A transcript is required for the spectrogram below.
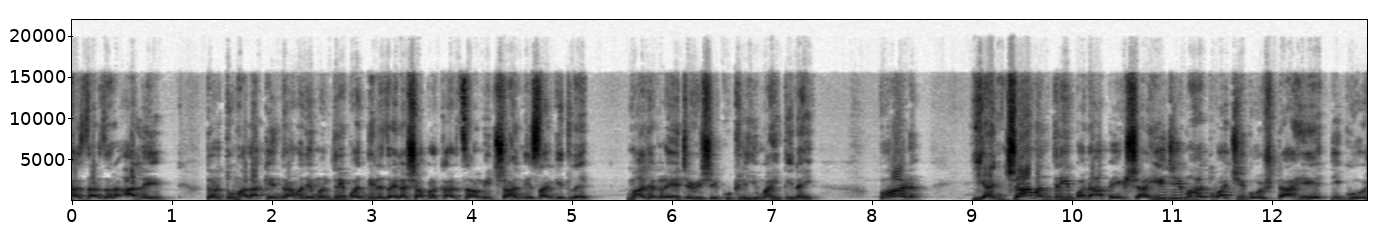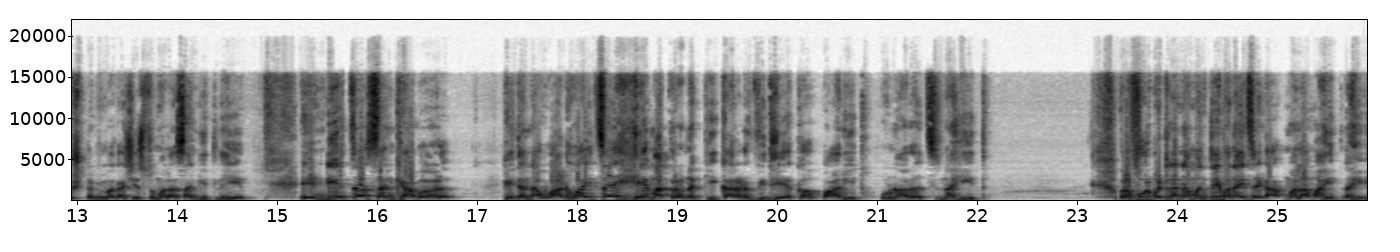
खासदार जर आले तर तुम्हाला केंद्रामध्ये मंत्रीपद दिलं जाईल अशा प्रकारचं अमित शहांनी सांगितलंय. माझ्याकडे याच्याविषयी कुठलीही माहिती नाही. पण यांच्या मंत्रीपदापेक्षाही जी महत्वाची गोष्ट आहे ती गोष्ट मी मगाशीच तुम्हाला सांगितली. एनडीएचं संख्याबळ हे त्यांना वाढवायचंय हे मात्र नक्की कारण विधेयक पारित होणारच नाहीत. प्रफुल्ल पटेलांना मंत्री बनायचंय का? मला माहीत नाही.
